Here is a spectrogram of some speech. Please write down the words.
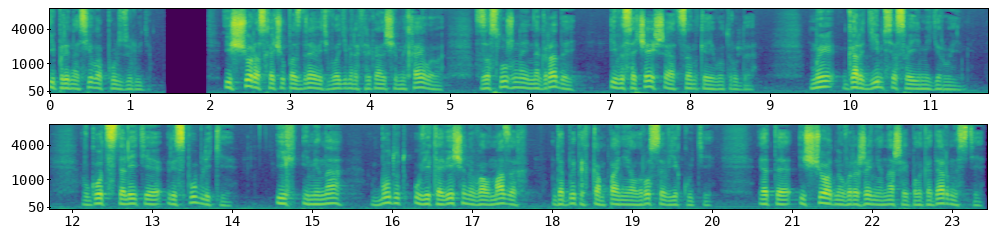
и приносила пользу людям. Еще раз хочу поздравить Владимира Африкановича Михайлова с заслуженной наградой и высочайшей оценкой его труда. Мы гордимся своими героями. В год столетия республики их имена будут увековечены в алмазах, добытых компанией «Алроса» в Якутии. Это еще одно выражение нашей благодарности,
